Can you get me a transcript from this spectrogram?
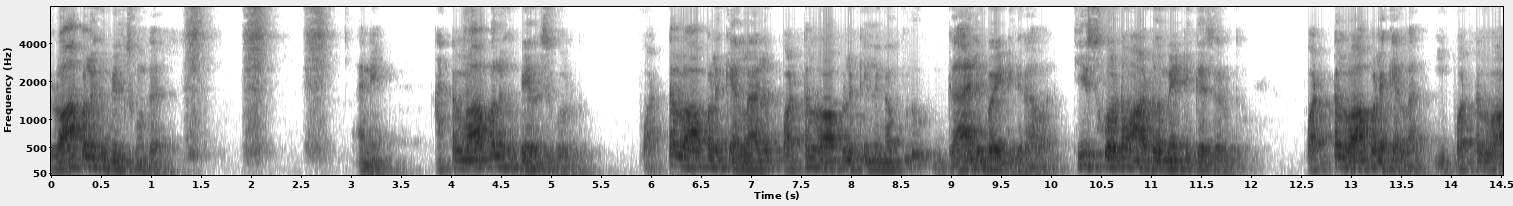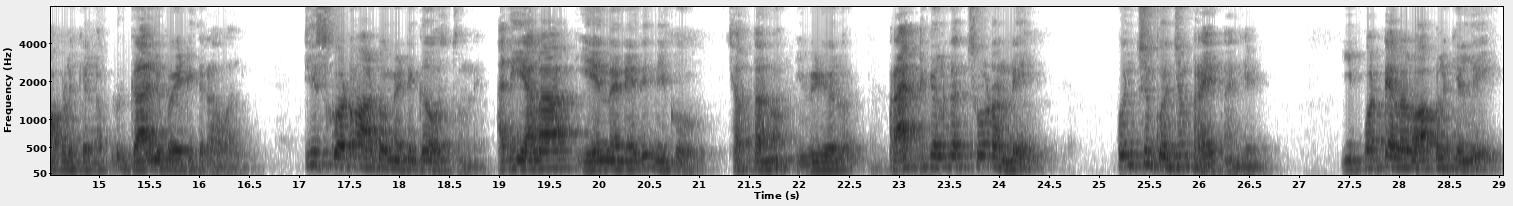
లోపలికి పీల్చుకుంటారు. అని. అట్ట లోపలికి పీల్చకూడదు. పొట్ట లోపలికి వెళ్ళాలి. పొట్ట లోపలికి వెళ్ళినప్పుడు గాలి బయటికి రావాలి. తీసుకోవడం ఆటోమేటిక్గా జరుగుతుంది. పొట్ట లోపలికి వెళ్ళాలి. ఈ పొట్ట లోపలికి వెళ్ళినప్పుడు గాలి బయటికి రావాలి. తీసుకోవడం ఆటోమేటిక్గా వస్తుంది. అది ఎలా ఏందనేది మీకు చెప్తాను ఈ వీడియోలో. ప్రాక్టికల్గా చూడండి. కొంచెం కొంచెం ప్రయత్నం చేయండి. ఈ పొట్ట ఇలా లోపలికి వెళ్ళి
